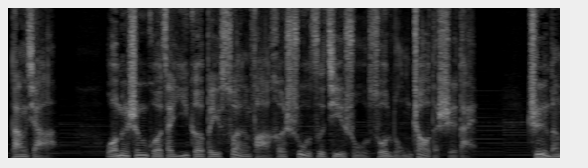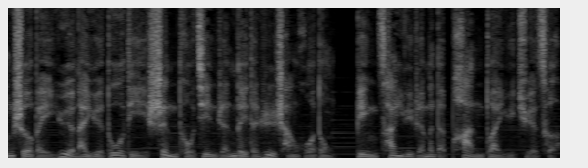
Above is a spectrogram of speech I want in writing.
当下，我们生活在一个被算法和数字技术所笼罩的时代，智能设备越来越多地渗透进人类的日常活动，并参与人们的判断与决策。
